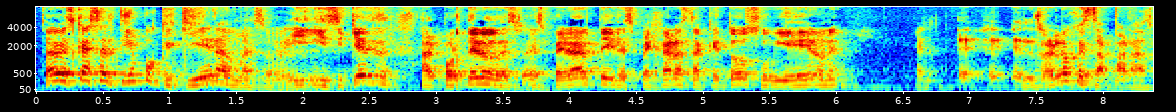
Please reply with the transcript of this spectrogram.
¿Sabes qué? Haz el tiempo que quieras, maestro. Y, y si quieres al portero esperarte y despejar hasta que todos subieron, ¿eh? El, el- el reloj está parado.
